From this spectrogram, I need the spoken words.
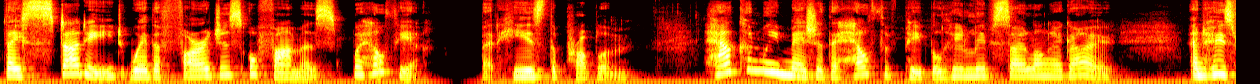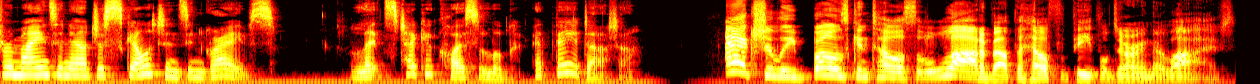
They studied whether foragers or farmers were healthier. But here's the problem. How can we measure the health of people who lived so long ago and whose remains are now just skeletons in graves? Let's take a closer look at their data. Actually, bones can tell us a lot about the health of people during their lives.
